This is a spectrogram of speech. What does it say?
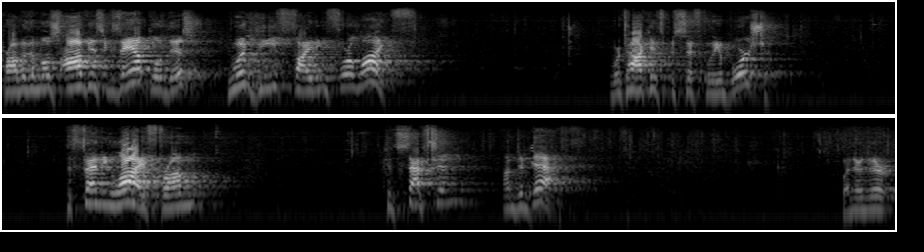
Probably the most obvious example of this would be fighting for life. We're talking specifically abortion. Defending life from conception unto death. Whether they're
